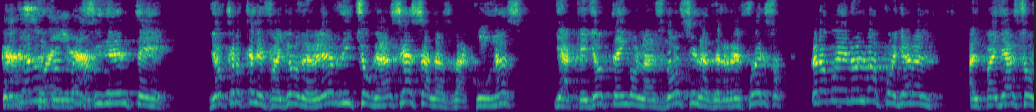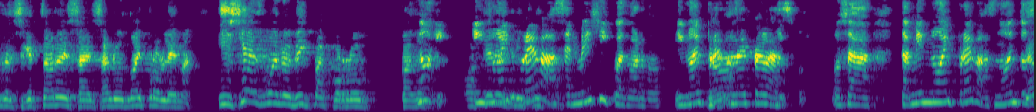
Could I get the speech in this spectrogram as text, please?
Pero ya dijo el presidente. Yo creo que le falló. Debería haber dicho gracias a las vacunas y a que yo tengo las dos y las del refuerzo. Pero bueno, él va a apoyar al, al payaso del secretario de Sa- Salud, no hay problema. Y si es bueno el Big Paporru. cuando- No, y, y no hay pruebas en México, Eduardo. Y no hay pruebas. No, no hay pruebas. O sea, también no hay pruebas, ¿no? Entonces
